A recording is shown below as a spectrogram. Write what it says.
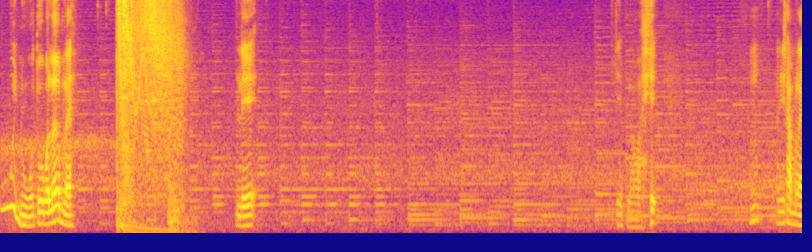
อุ้ยหนูตัวเบอเริ่มเลย เละเรียบร้อยอันนี้ทำอะไร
